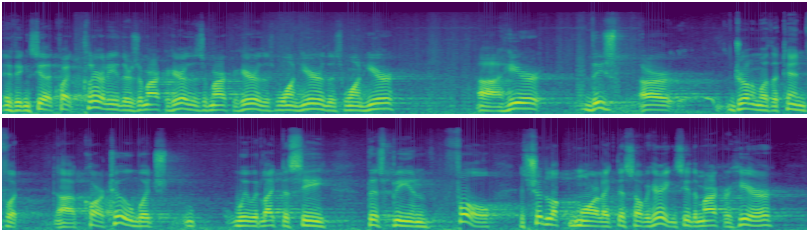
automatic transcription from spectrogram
If you can see that quite clearly, there's a marker here, there's a marker here, there's one here, there's one here. Uh, here, these are drilling with a 10 foot uh, core tube, which we would like to see this being full. It should look more like this over here. You can see the marker here,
